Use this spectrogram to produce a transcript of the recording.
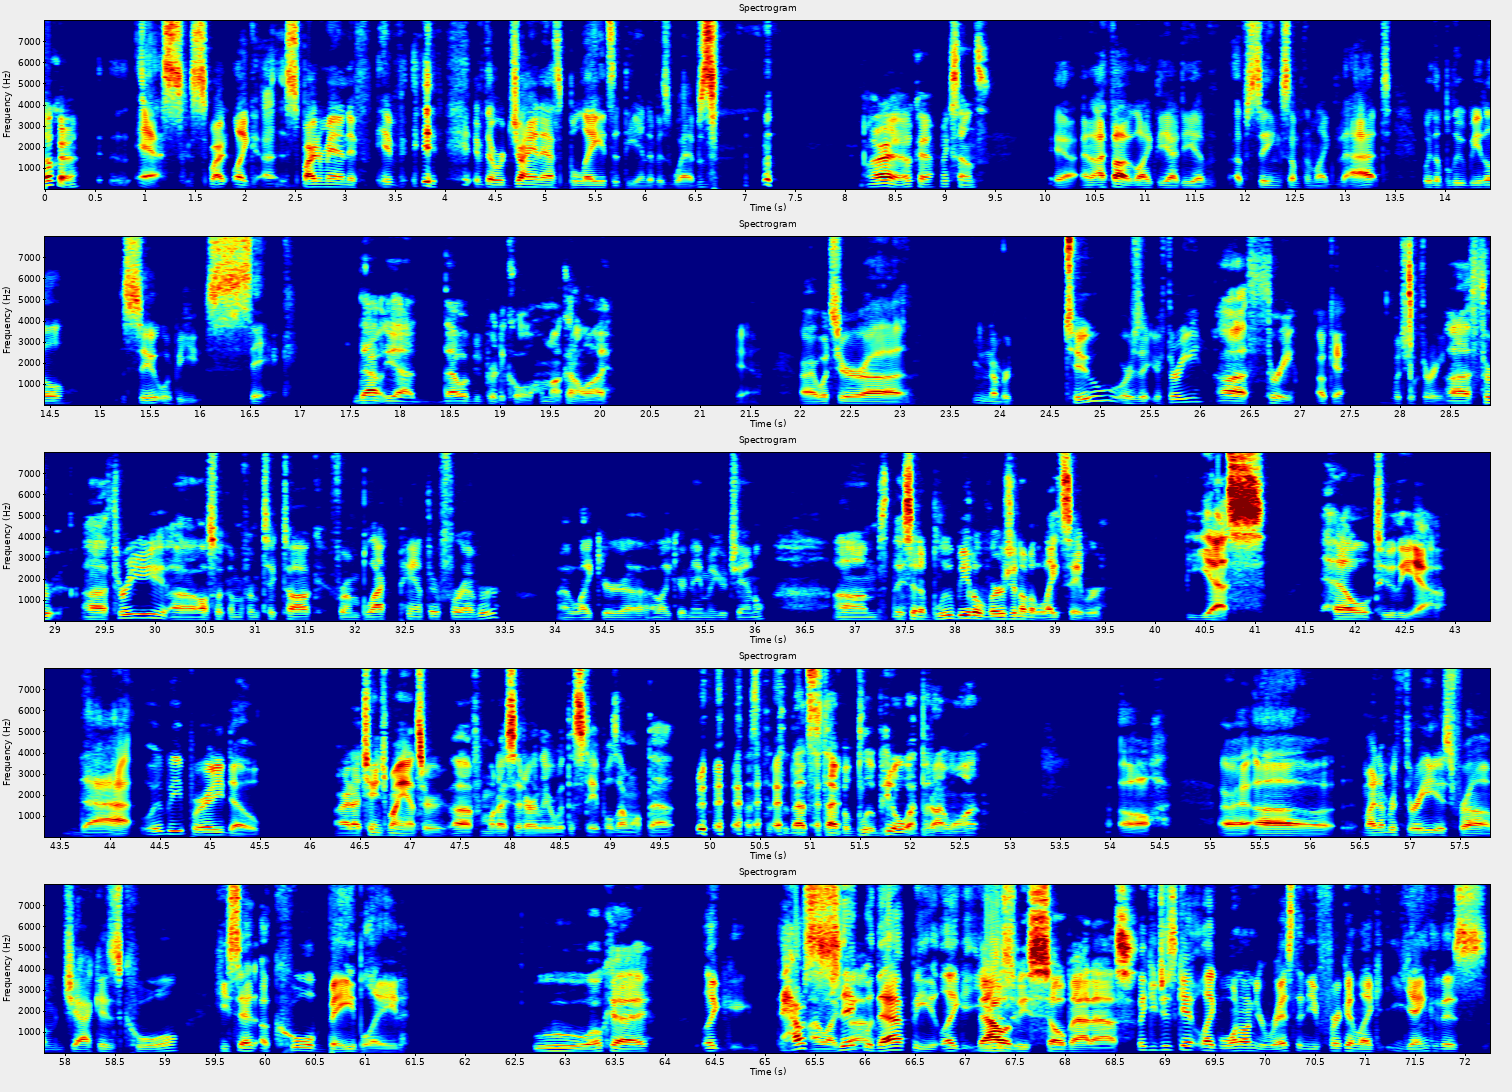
okay. esque Spi- like uh, Spider-Man if if if if there were giant ass blades at the end of his webs. All right. Okay, makes sense. Yeah, and I thought like the idea of of seeing something like that with a Blue Beetle suit would be sick. That yeah, that would be pretty cool. I'm not gonna lie. Yeah. All right. What's your uh, number two, or is it your three? Uh, three. Okay. What's your three? Uh, th- uh, three. Uh, also coming from TikTok from Black Panther Forever. I like your uh, I like your name of your channel. Um, they said a Blue Beetle version of a lightsaber. Yes. Hell to the yeah. That would be pretty dope. All right, I changed my answer uh, from what I said earlier with the staples. I want that. That's the that's the type of Blue Beetle weapon I want. Oh. All right. Uh, my number three is from Jack is cool. He said a cool Beyblade. Ooh, okay. Like, how like sick that. would that be? Like, you That just- would be so badass. like you just get like one on your wrist and you freaking like yank this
